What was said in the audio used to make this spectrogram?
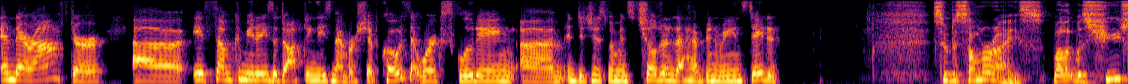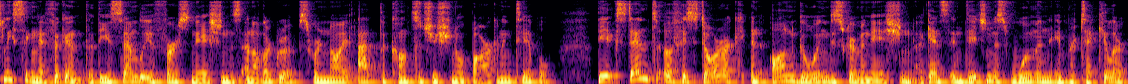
and thereafter, uh, is some communities adopting these membership codes that were excluding um, Indigenous women's children that have been reinstated. So, to summarise, while it was hugely significant that the Assembly of First Nations and other groups were now at the constitutional bargaining table, the extent of historic and ongoing discrimination against Indigenous women in particular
